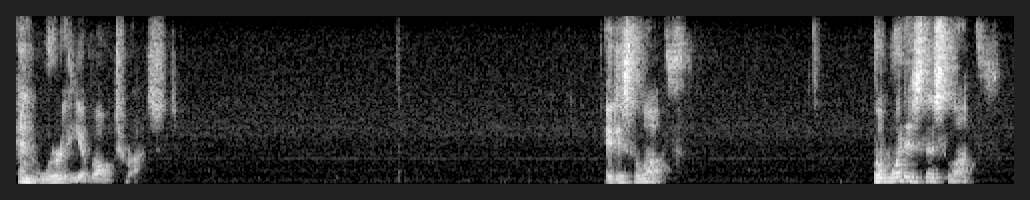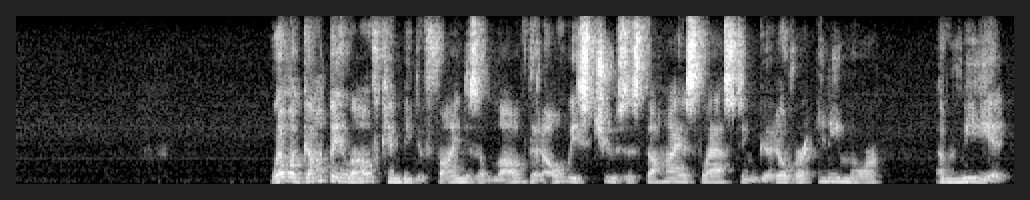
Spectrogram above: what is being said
and worthy of all trust? It is love. But what is this love? Well, agape love can be defined as a love that always chooses the highest lasting good over any more immediate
